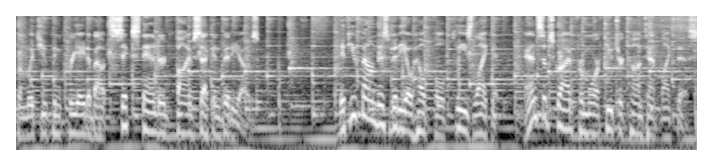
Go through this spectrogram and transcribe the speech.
from which you can create about 6 standard 5-second videos. If you found this video helpful, please like it and subscribe for more future content like this.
